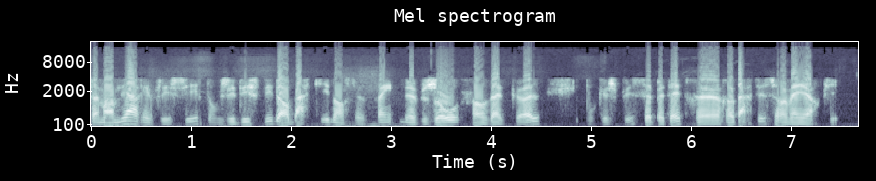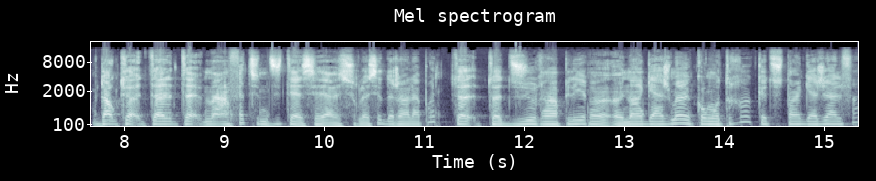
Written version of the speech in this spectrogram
ça m'a amené à réfléchir. Donc, j'ai décidé d'embarquer dans ce 29 jours sans alcool pour que je puisse peut-être euh, repartir sur un meilleur pied. Donc, en fait, tu me dis, c'est sur le site de Jean Lapointe, tu as, dû remplir un engagement, un contrat que tu t'engageais à le faire?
